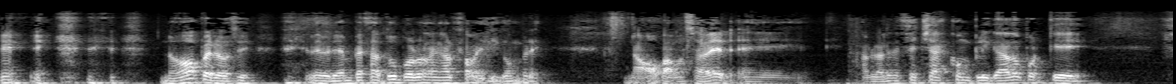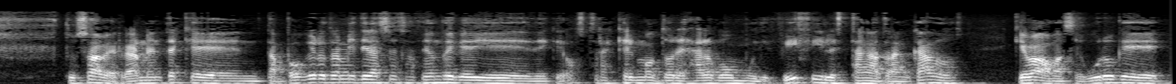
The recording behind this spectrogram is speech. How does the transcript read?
no, pero sí, debería empezar tú por orden alfabético, hombre. No, vamos a ver, eh, hablar de fecha es complicado porque tú sabes, realmente es que tampoco quiero transmitir la sensación de que, de que, ostras, es que el motor es algo muy difícil, están atrancados. Que vamos, aseguro que,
